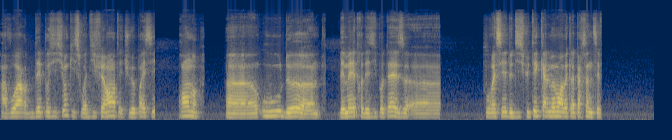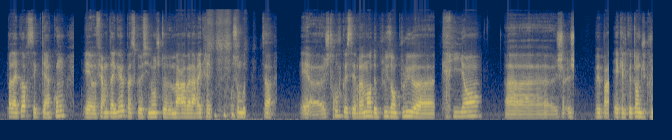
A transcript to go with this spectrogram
avoir des positions qui soient différentes et tu veux pas essayer de prendre ou de d'émettre des hypothèses euh, pour essayer de discuter calmement avec la personne. C'est pas d'accord, c'est que t'es un con et euh, ferme ta gueule parce que sinon je te marave à la récré. ça. Et euh, je trouve que c'est vraiment de plus en plus criant. je, vais parler il y a quelques temps du club.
